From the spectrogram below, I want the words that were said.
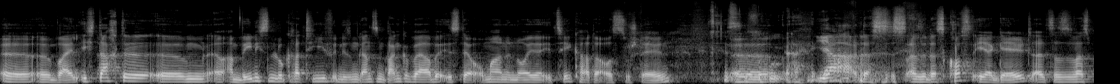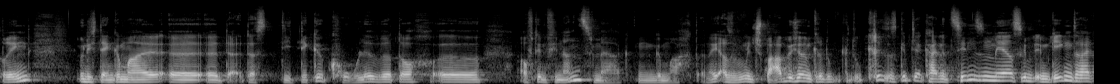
Äh, äh weil ich dachte, äh, am wenigsten lukrativ in diesem ganzen Bankgewerbe ist der Oma eine neue EC-Karte auszustellen. Das äh, so, ja, das ist also das kostet eher Geld, als dass es was bringt. Und ich denke mal, äh, äh dass die dicke Kohle wird doch auf den Finanzmärkten gemacht. Ne? Also mit Sparbüchern, du kriegst, es gibt ja keine Zinsen mehr, es gibt im Gegenteil,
